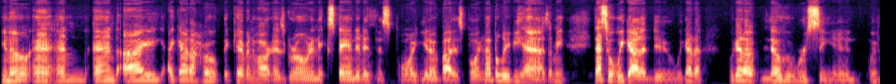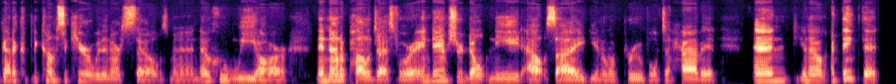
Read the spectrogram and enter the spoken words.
you know, and mm-hmm. and, and I I gotta hope that Kevin Hart has grown and expanded at this point, you know, by this point. And I believe he has. I mean, that's what we gotta do. We gotta we got to know who we're seeing. We've got to become secure within ourselves, man. Know who we are and not apologize for it. And damn sure don't need outside, you know, approval to have it. And, you know, I think that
